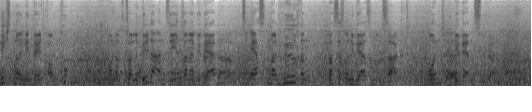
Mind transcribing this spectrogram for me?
nicht nur in den Weltraum gucken und uns tolle Bilder ansehen, sondern wir werden zum ersten Mal hören, was das Universum uns sagt. Und wir werden zuhören.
